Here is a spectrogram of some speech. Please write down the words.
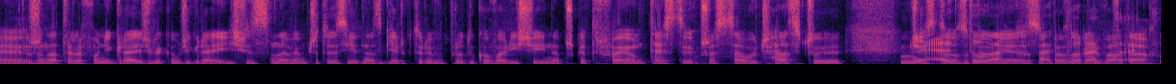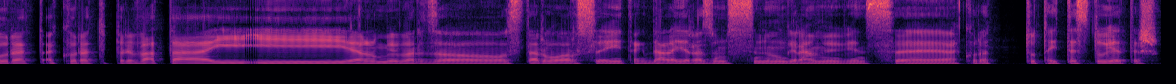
e, że na telefonie grałeś w jakąś grę i się zastanawiam, czy to jest jedna z gier, które wyprodukowaliście i na przykład trwają testy przez cały czas, czy Nie, jest to zupełnie- zupełna akurat, prywata? Akurat, akurat prywata i, i ja lubię bardzo Star Warsy i tak dalej, razem z synem gramy, więc akurat tutaj testuję też,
